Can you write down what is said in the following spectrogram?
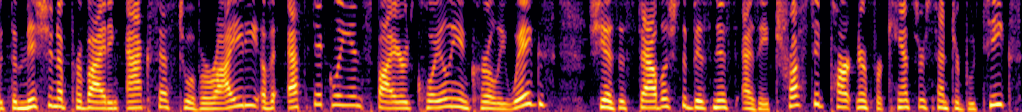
with the mission of providing access to a variety of ethnically inspired coily and curly wigs. She has established the business as a trusted partner for cancer center boutiques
